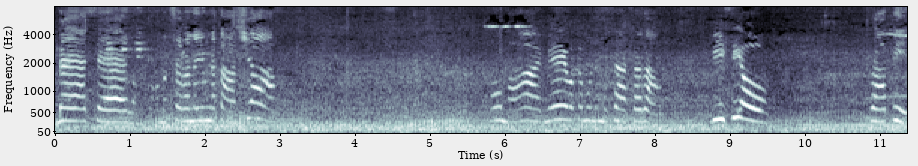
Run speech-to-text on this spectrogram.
Baka magsara na yung Natasha. Oh my, May, wag ka muna magsasara. Busy oh. Traffic.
